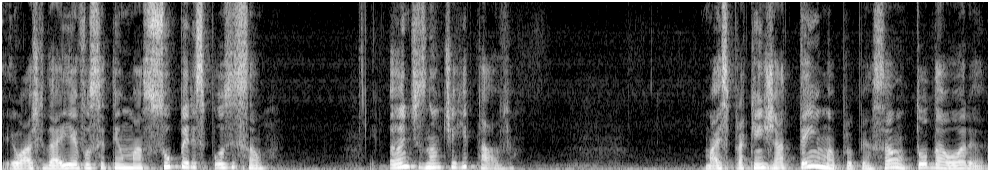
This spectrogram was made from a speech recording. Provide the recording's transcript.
Eu acho que daí é você ter uma superexposição. Antes não te irritava. Mas para quem já tem uma propensão, toda hora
